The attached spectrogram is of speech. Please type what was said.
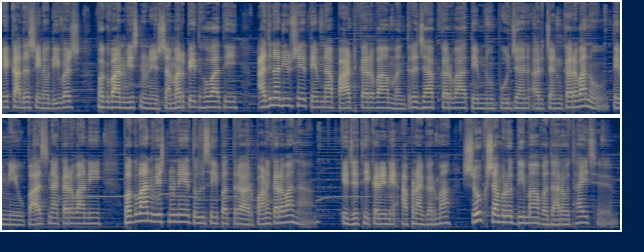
એકાદશીનો દિવસ ભગવાન વિષ્ણુને સમર્પિત હોવાથી આજના દિવસે તેમના પાઠ કરવા, મંત્ર જાપ કરવા, તેમનું પૂજન, અર્ચન કરવાનું, તેમની ઉપાસના કરવાની, ભગવાન વિષ્ણુને તુલસી પત્ર અર્પણ કરવાના. કે જેથી કરીને આપણા ઘરમાં સુખ સમૃદ્ધિમાં વધારો થાય છે.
